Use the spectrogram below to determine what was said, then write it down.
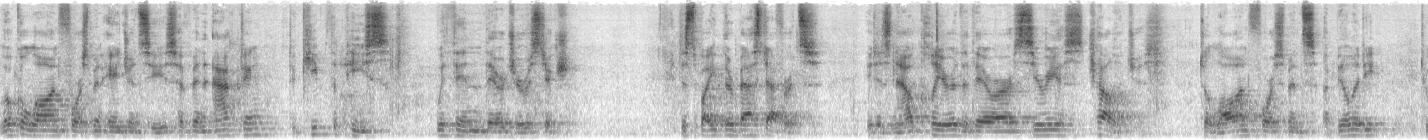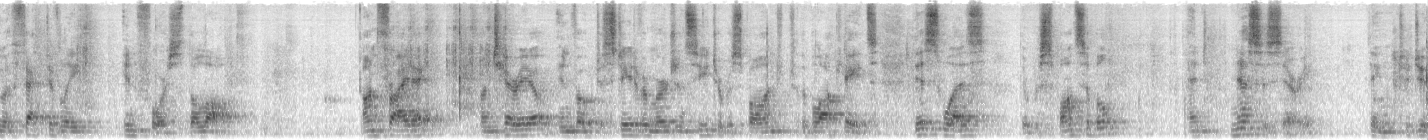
local law enforcement agencies have been acting to keep the peace within their jurisdiction. Despite their best efforts, it is now clear that there are serious challenges to law enforcement's ability to effectively enforce the law. On Friday, Ontario invoked a state of emergency to respond to the blockades. This was the responsible and necessary thing to do.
